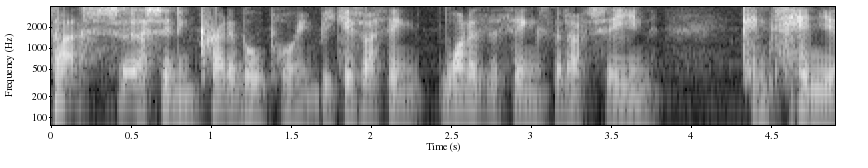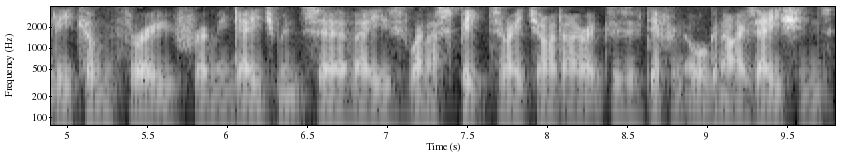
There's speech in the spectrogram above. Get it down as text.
That's, that's an incredible point because I think one of the things that I've seen continually come through from engagement surveys when I speak to HR directors of different organisations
